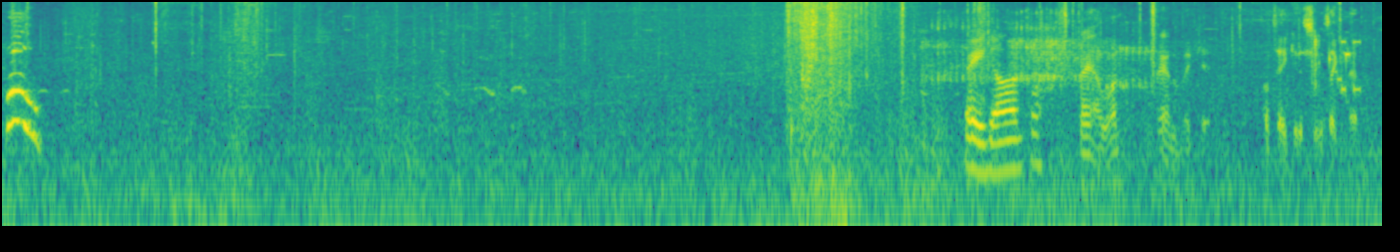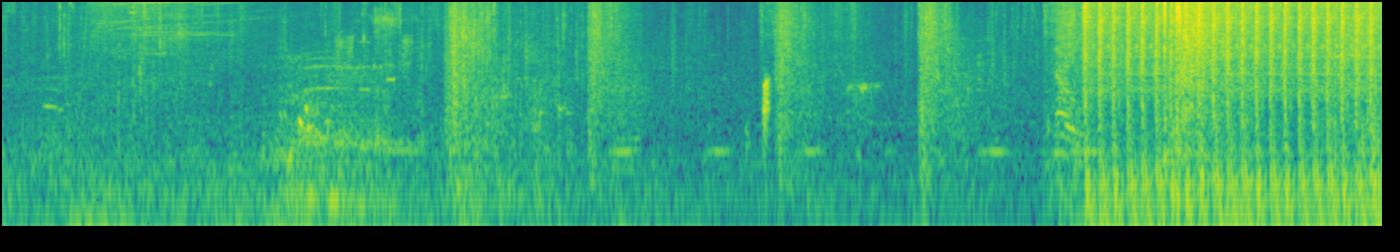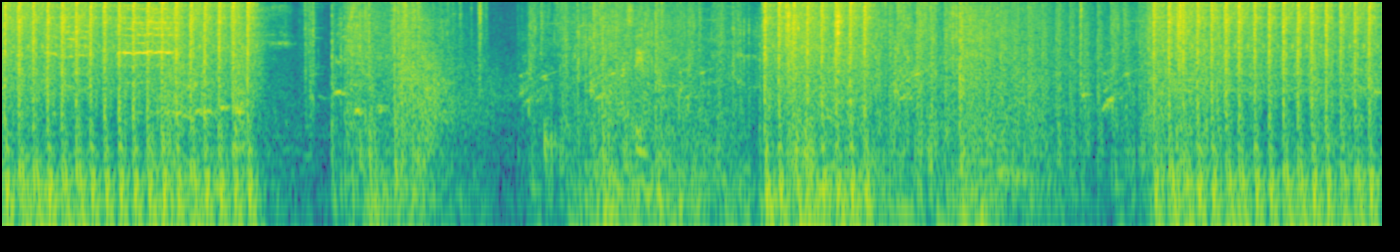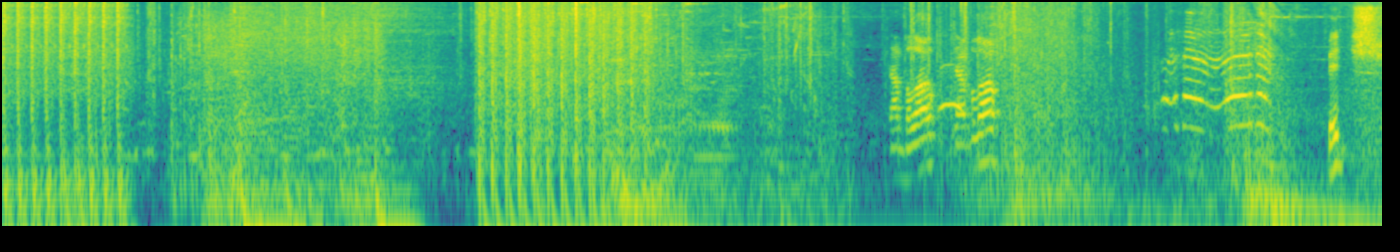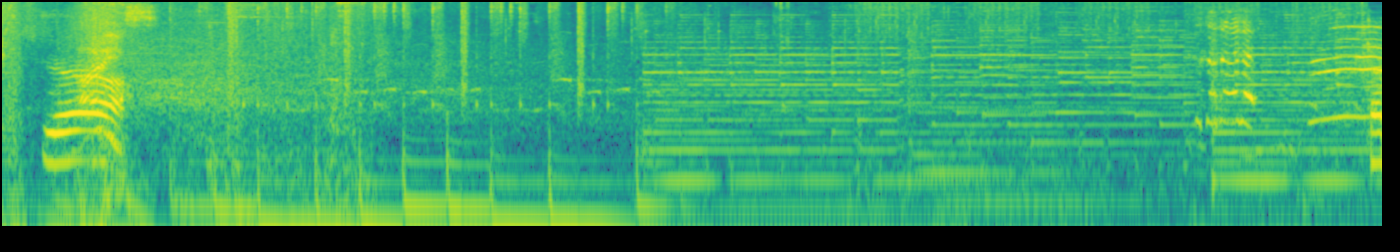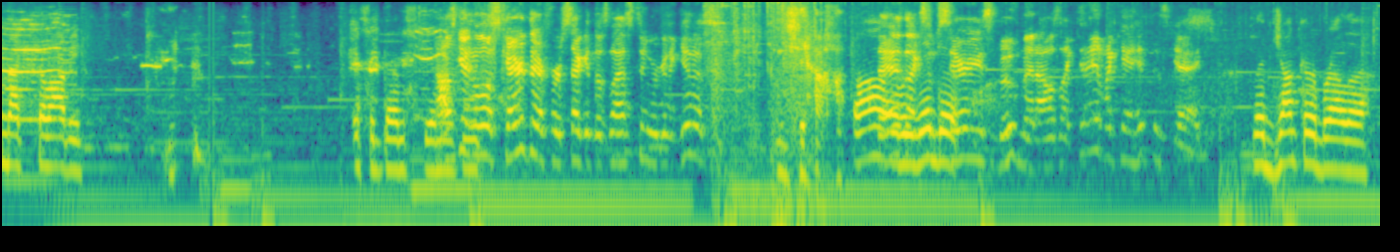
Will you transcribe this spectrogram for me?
Woo! There you go, Uncle. I got one. I got a med kit. I'll take it as soon as I can. I see. Down below, down below. Bitch! Yeah. Nice. Turn back to the lobby. It's a gun steal. I was getting a little scared there for a second. Those last two were gonna get us. Yeah! Oh, They had we like some did the, serious movement. I was like, damn, I can't hit this guy. the Junker umbrella.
